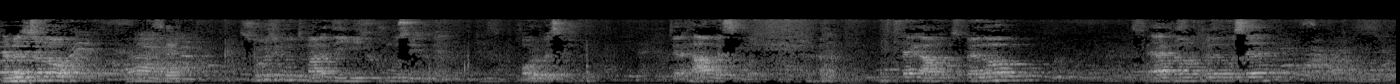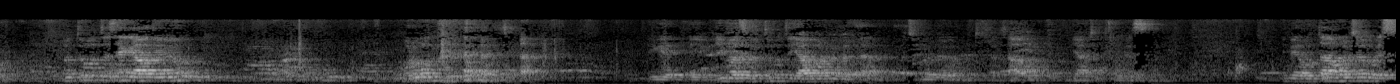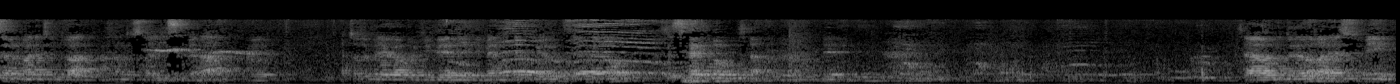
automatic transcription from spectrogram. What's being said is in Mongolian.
살면서 저도 수우지부터 말했는데 이미 후무스이고 거울 했어요 그때는 하암 뵀은 거. 생가 아무것도 빼놓 생각 아무것도 빼놓으세요. 그때부터 생가 어디요? 모르겠다. 이게 리버서 그때부터 야구하는 것 같다. 주물을 자고 야구 통했습니다. 이게 오다 올적으로 했으면 많이 전도 안 funzionato. A ciò che mi aveva per vivere in mezzo più, se no, se non 자, 오늘은 얼마나 숨이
